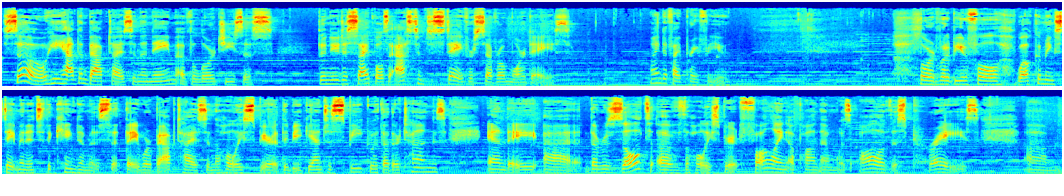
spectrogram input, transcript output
So he had them baptized in the name of the Lord Jesus. The new disciples asked him to stay for several more days. Mind if I pray for you? Lord, what a beautiful welcoming statement into the kingdom is that they were baptized in the Holy Spirit. They began to speak with other tongues, and they uh, the result of the Holy Spirit falling upon them was all of this praise. Um,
